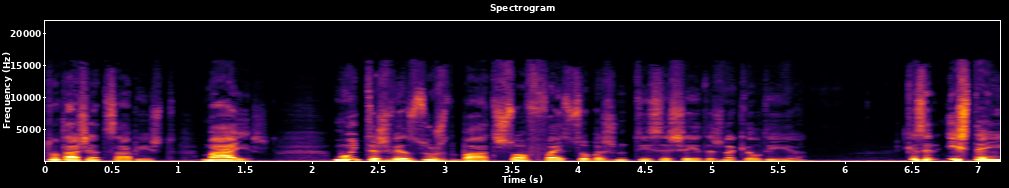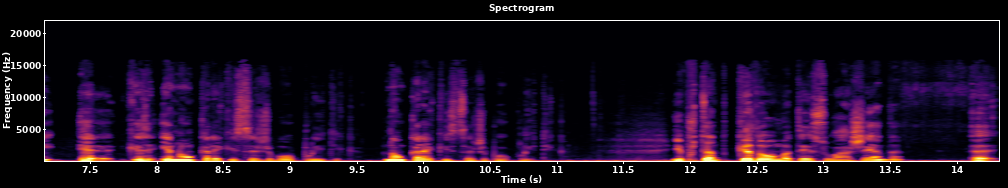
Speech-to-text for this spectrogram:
Toda a gente sabe isto. Mais, Muitas vezes os debates são feitos sobre as notícias saídas naquele dia. Quer dizer, isto é, é dizer, eu não creio que isso seja boa política. Não creio que isso seja boa política. E, portanto, cada uma tem a sua agenda. Uh,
